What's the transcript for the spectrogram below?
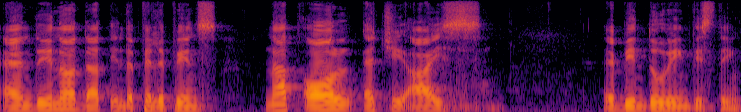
And do you know that in the Philippines, not all HEIs have been doing this thing.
